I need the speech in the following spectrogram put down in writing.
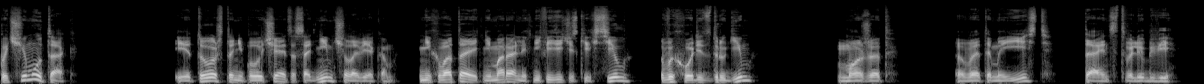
Почему так? И то, что не получается с одним человеком, не хватает ни моральных, ни физических сил, выходит с другим? Может, в этом и есть таинство любви?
